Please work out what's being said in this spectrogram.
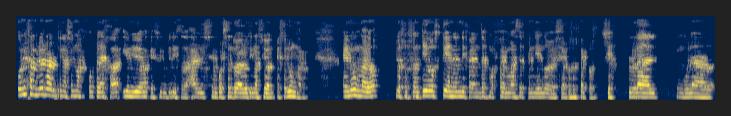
un ejemplo de una aglutinación más compleja y un idioma que se utiliza al 100% de aglutinación es el húngaro. En húngaro, los sustantivos tienen diferentes morfemas dependiendo de ciertos aspectos. Si es plural, singular,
